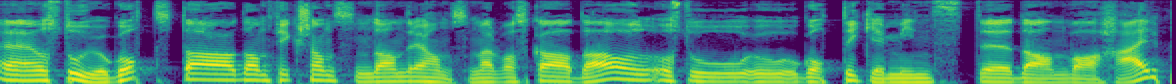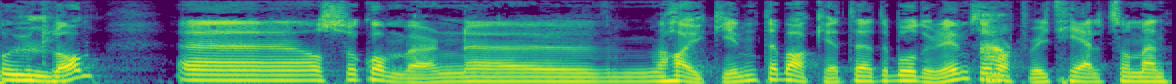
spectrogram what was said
Og sto jo godt da, da, han fikk sjansen da André Hansen var skada, og, og sto godt ikke minst da han var her på utlån. Mm. Eh, og så kom vel uh, Haikin tilbake til, til Bodø-Glimt, så Ja. ble vel ikke helt som en,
